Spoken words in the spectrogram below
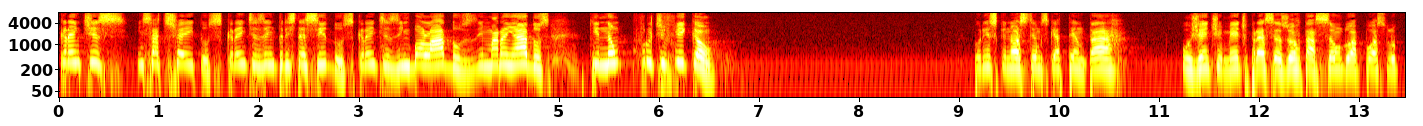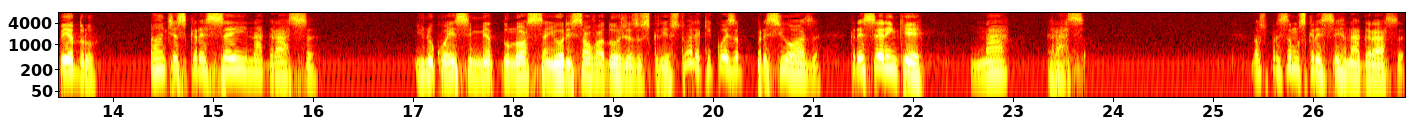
Crentes insatisfeitos, crentes entristecidos, crentes embolados, emaranhados, que não frutificam. Por isso que nós temos que atentar urgentemente para essa exortação do apóstolo Pedro. Antes crescei na graça e no conhecimento do nosso Senhor e Salvador Jesus Cristo. Olha que coisa preciosa. Crescer em quê? Na graça. Nós precisamos crescer na graça.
